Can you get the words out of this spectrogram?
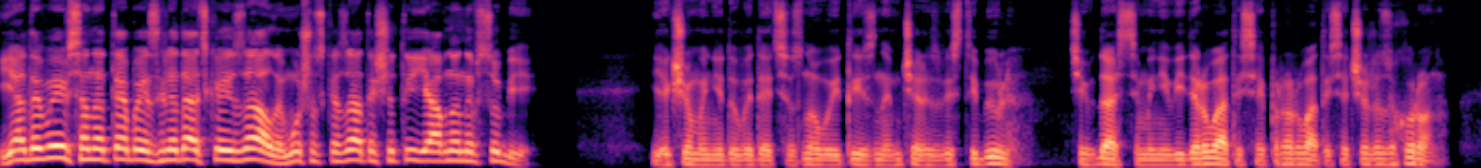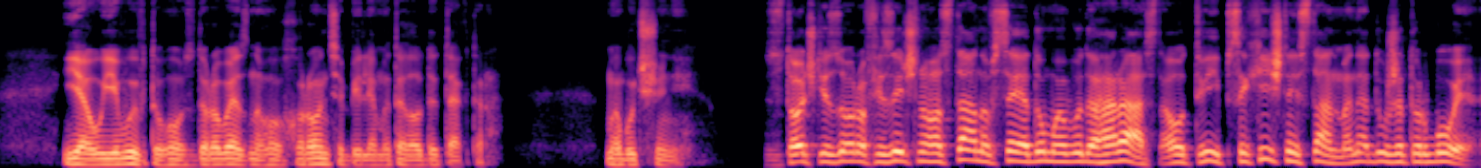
Я дивився на тебе із глядацької зали, мушу сказати, що ти явно не в собі. Якщо мені доведеться знову йти з ним через вестибюль, чи вдасться мені відірватися і прорватися через охорону? Я уявив того здоровезного охоронця біля металодетектора. Мабуть, що ні. З точки зору фізичного стану, все, я думаю, буде гаразд, а от твій психічний стан мене дуже турбує.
